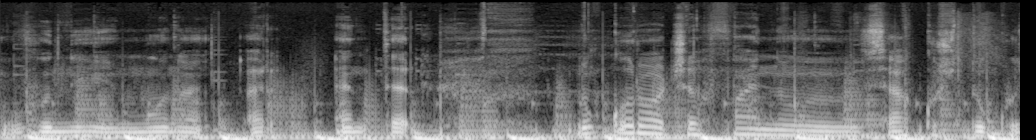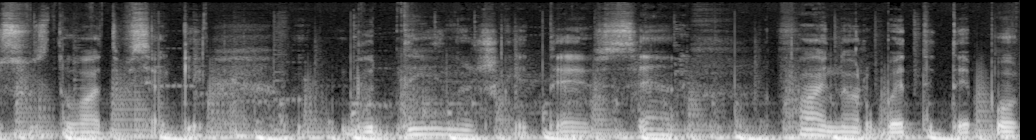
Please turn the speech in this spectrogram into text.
Вони ер- ентер. Ну, коротше, файно всяку штуку создавати, всякі будиночки, те все. Файно робити, типу,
